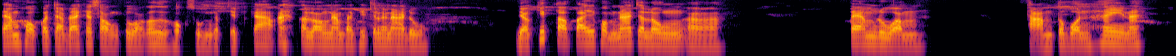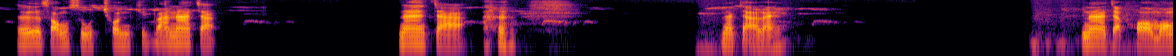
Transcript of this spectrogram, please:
แต้มหกก็จับได้แค่สองตัวก็คือหกศูนย์กับเจ็ดเก้าอะก็ลองนำไปพิจารณาดู เดี๋ยวคลิปต่อไปผมน่าจะลงเอ่อแต้มรวมสามตัวบนให้นะเออสองสูตรชนคิดว่าน่าจะ น่าจะ น่าจะอะไร น่าจะพอมอง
